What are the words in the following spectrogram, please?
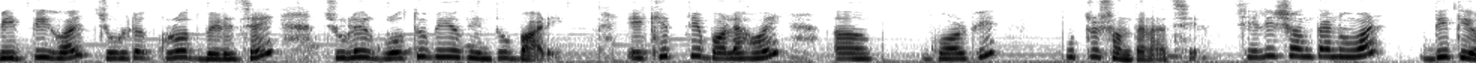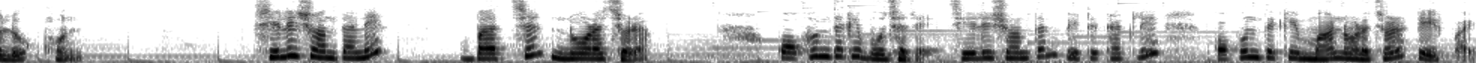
বৃদ্ধি হয়, চুলটা গ্রোথ বেড়ে যায়, চুলের গ্রোথবিও কিন্তু বাড়ে। এক্ষেত্রে বলা হয় গর্ভে পুত্র সন্তান আছে। ছেলে সন্তান হওয়ার দ্বিতীয় লক্ষণ। ছেলে সন্তানের বাচ্চার নড়াচড়া। কখন থেকে বোঝা যায়, ছেলে সন্তান পেটে থাকলে কখন থেকে মা নড়াচড়া টের পায়।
